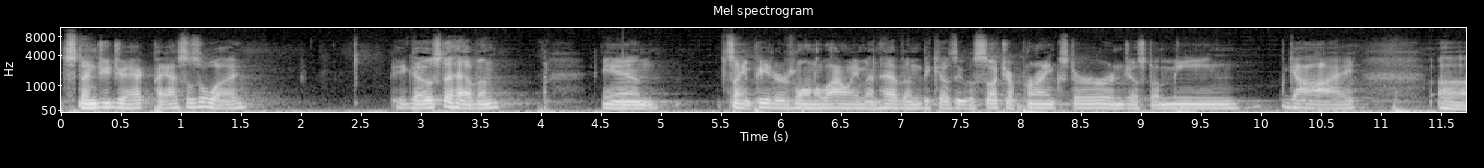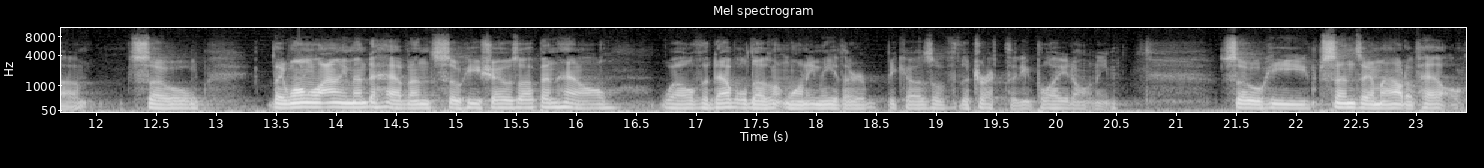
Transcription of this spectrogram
Stingy Jack passes away. He goes to heaven, and St. Peter's won't allow him in heaven because he was such a prankster and just a mean guy. Uh, so they won't allow him into heaven, so he shows up in hell. Well, the devil doesn't want him either because of the trick that he played on him. So he sends him out of hell.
